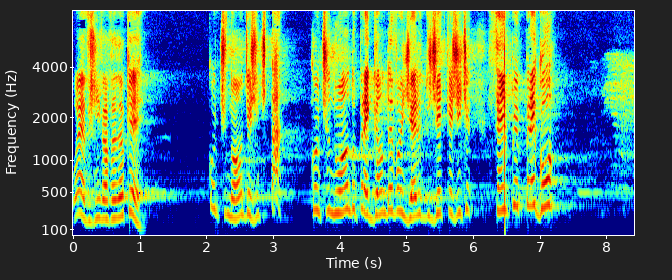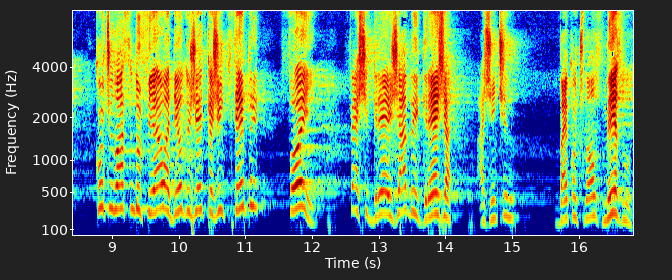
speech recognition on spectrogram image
Ué, a gente vai fazer o quê? Continuar onde a gente está. Continuando pregando o evangelho do jeito que a gente sempre pregou continuar sendo fiel a Deus do jeito que a gente sempre foi. Fecha igreja, abre igreja, a gente vai continuar os mesmos.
